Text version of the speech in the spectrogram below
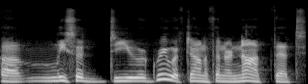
Uh, Lisa, do you agree with Jonathan or not that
